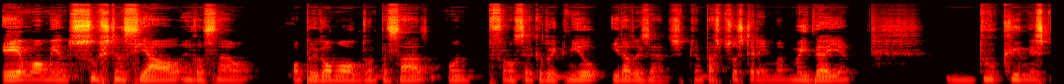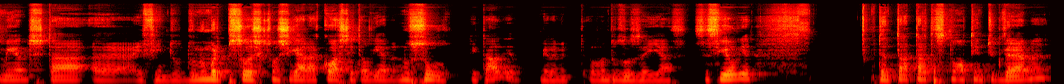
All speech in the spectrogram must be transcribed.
É um aumento substancial em relação ao período homólogo do ano passado, onde foram cerca de 8 mil e dá dois anos. Portanto, para as pessoas terem uma, uma ideia do que neste momento está, ah, enfim, do, do número de pessoas que estão a chegar à costa italiana no sul de Itália, nomeadamente a Lampedusa e a Sicília. Portanto, tra- trata-se de um autêntico drama,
